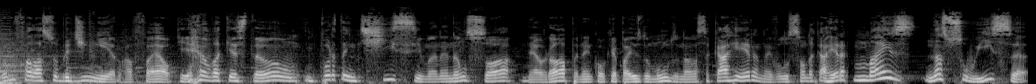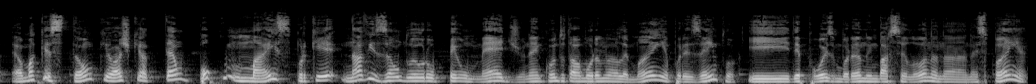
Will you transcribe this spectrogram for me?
Vamos falar sobre dinheiro, Rafael, que é uma questão importantíssima, né? Não só na Europa, né? em qualquer país do mundo, na nossa carreira, na evolução da carreira, mas na Suíça é uma questão que eu acho que é até um pouco mais, porque na visão do europeu médio, né? Enquanto eu estava morando na Alemanha, por exemplo, e depois morando em Barcelona, na, na Espanha,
